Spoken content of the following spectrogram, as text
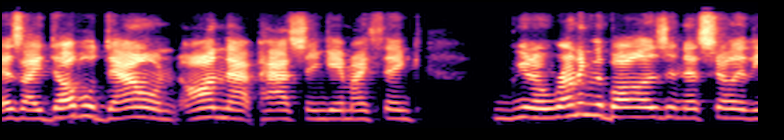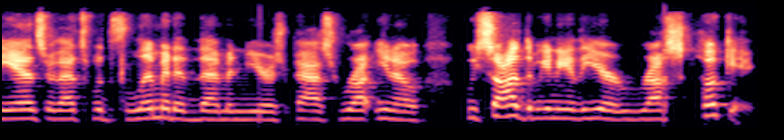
as I double down on that passing game. I think you know running the ball isn't necessarily the answer. That's what's limited them in years past. You know we saw at the beginning of the year Russ cooking.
